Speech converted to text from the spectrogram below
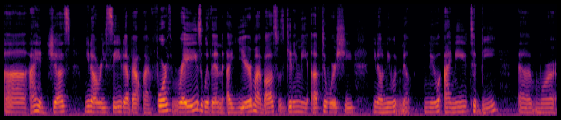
Uh, I had just you know, received about my fourth raise within a year. My boss was getting me up to where she, you know, knew knew I needed to be uh, more,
